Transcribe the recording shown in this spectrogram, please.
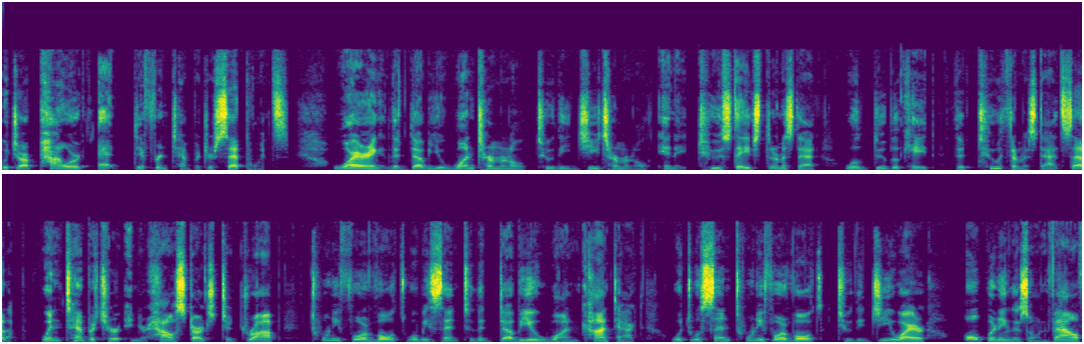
which are powered at different temperature set points. Wiring the W1 terminal to the G terminal in a two-stage thermostat will duplicate the two thermostat setup. When temperature in your house starts to drop, 24 volts will be sent to the W1 contact, which will send 24 volts to the G wire, opening the zone valve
